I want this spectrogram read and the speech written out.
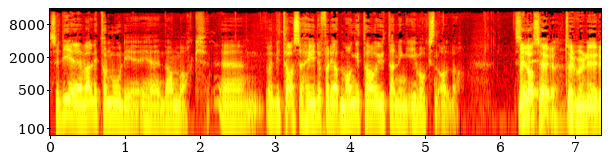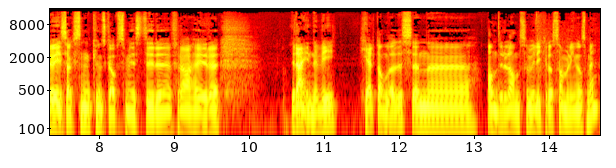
Så de er veldig tålmodige i Danmark. Eh, og de tar altså høyde for det at mange tar utdanning i voksen alder. Så, Men la oss høre. Torbjørn Røe Isaksen, kunnskapsminister eh, fra Høyre. Regner vi helt annerledes enn eh, andre land som vi liker å sammenligne oss med?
